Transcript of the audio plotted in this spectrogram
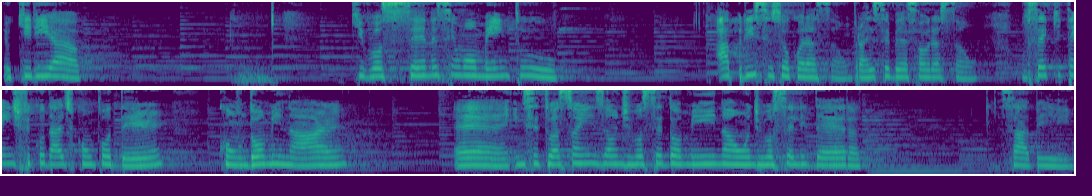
Eu queria que você nesse momento abrisse o seu coração para receber essa oração. Você que tem dificuldade com poder, com dominar, é, em situações onde você domina, onde você lidera, sabe?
